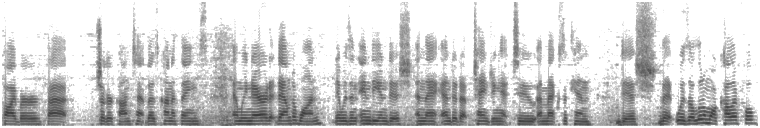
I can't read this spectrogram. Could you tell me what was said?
fiber, fat, sugar content, those kind of things. And we narrowed it down to one. It was an Indian dish, and they ended up changing it to a Mexican dish that was a little more colorful.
